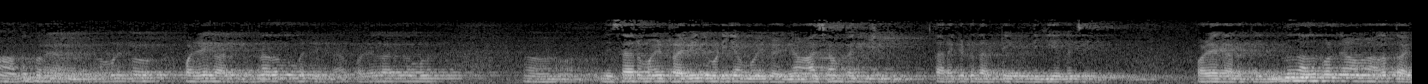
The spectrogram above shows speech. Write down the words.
ആ അത് പറയാം. നമ്മളിപ്പോ പഴയ കാലത്ത് ഇന്നതൊന്നും പറ്റില്ല പഴയ കാലത്ത് നമ്മൾ നിസ്സാരമായി ഡ്രൈവിംഗ് പഠിക്കാൻ പോയി കഴിഞ്ഞാൽ ആശാം പരീക്ഷിക്കും തലക്കെട്ട് തട്ടുകയും ഇടിക്കുകയൊക്കെ ചെയ്യും. പഴയ കാലത്ത് ഇന്ന് അത് പറഞ്ഞാൽ അകത്തായി.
